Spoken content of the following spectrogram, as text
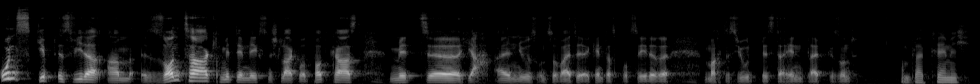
Uns gibt es wieder am Sonntag mit dem nächsten Schlagwort Podcast mit äh, ja, allen News und so weiter. Ihr kennt das Prozedere. Macht es gut. Bis dahin. Bleibt gesund. Und bleibt cremig.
